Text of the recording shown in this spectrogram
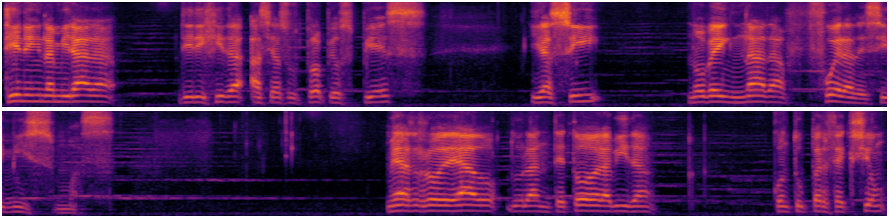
Tienen la mirada dirigida hacia sus propios pies y así no ven nada fuera de sí mismas. Me has rodeado durante toda la vida con tu perfección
